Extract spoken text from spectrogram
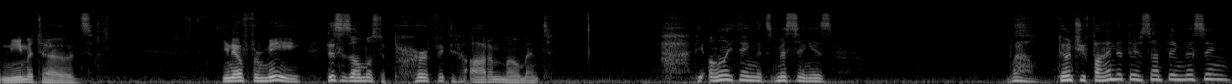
Nematodes. You know, for me, this is almost a perfect autumn moment. The only thing that's missing is, well, don't you find that there's something missing?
